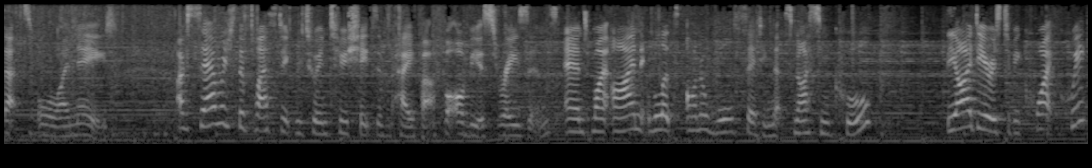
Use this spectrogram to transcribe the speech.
that's all I need. I've sandwiched the plastic between two sheets of paper for obvious reasons. And my iron, well, it's on a wall setting that's nice and cool. The idea is to be quite quick.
